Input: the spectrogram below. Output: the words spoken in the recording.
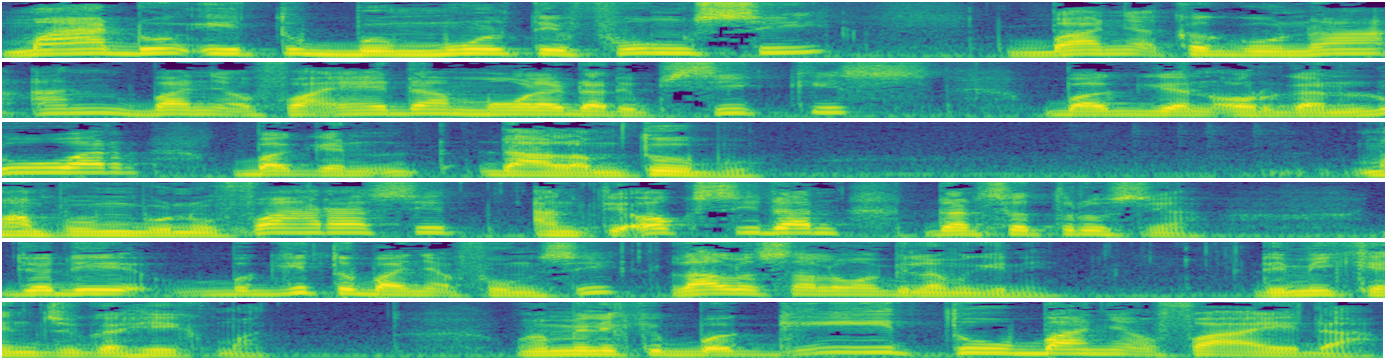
Madu itu bermultifungsi, banyak kegunaan, banyak faedah mulai dari psikis, bagian organ luar, bagian dalam tubuh. Mampu membunuh parasit, antioksidan, dan seterusnya. Jadi begitu banyak fungsi, lalu Salomo bilang begini, demikian juga hikmat. Memiliki begitu banyak faedah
